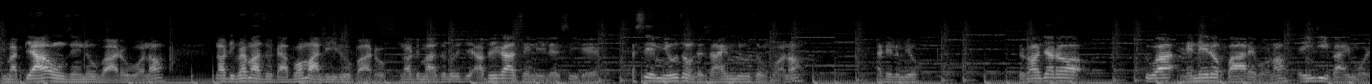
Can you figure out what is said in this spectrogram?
ဒီမှာပြားအောင်စင်တို့ပါတော့ပေါ့နော်နောက်ဒီဘက်မှာဆိုဒါဘောမာလီတို့ပါတော့နောက်ဒီမှာဆိုလို့ရှိရင်အဖေကအစင်တွေလည်းရှိတယ်အစင်မျိုးစုံဒီဇိုင်းမျိုးစုံပေါ့နော်အဲဒီလိုမျိုးဒီကောင်ကျတော့သူကနည်းနည်းတော့ပါတယ်ပေါ့နော်အင်ဂျီပိုင်းပေါ့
